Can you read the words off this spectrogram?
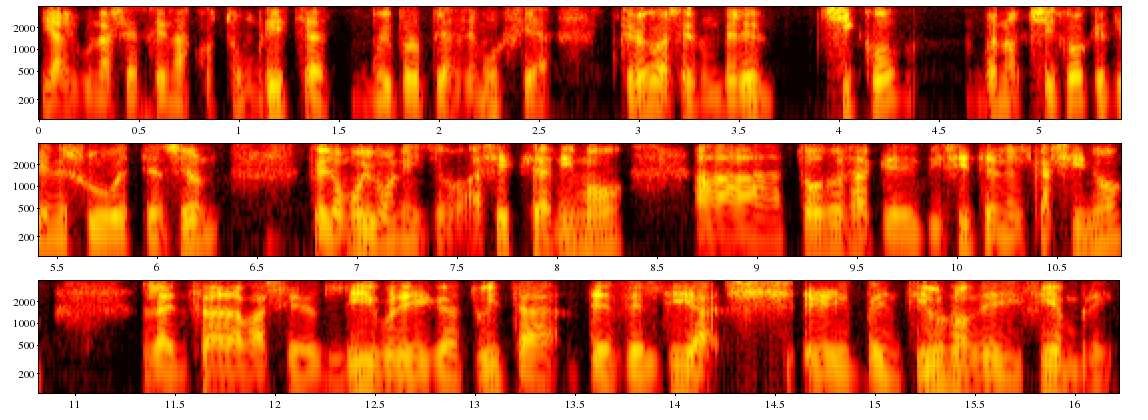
y algunas escenas costumbristas muy propias de Murcia. Creo que va a ser un Belén chico, bueno, chico que tiene su extensión, pero muy bonito. Así es que animo a todos a que visiten el casino la entrada va a ser libre y gratuita desde el día 21 eh, de diciembre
